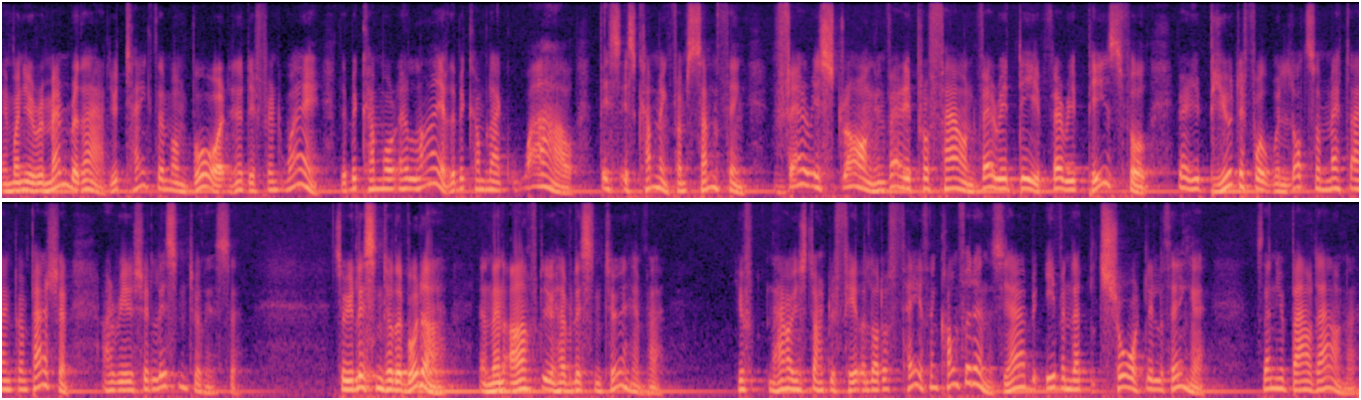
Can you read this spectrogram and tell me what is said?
And when you remember that, you take them on board in a different way. They become more alive. They become like, wow, this is coming from something very strong and very profound, very deep, very peaceful, very beautiful, with lots of metta and compassion. I really should listen to this. So you listen to the Buddha, and then after you have listened to him, you now you start to feel a lot of faith and confidence, yeah? Even that short little thing. Uh, so then you bow down, uh,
